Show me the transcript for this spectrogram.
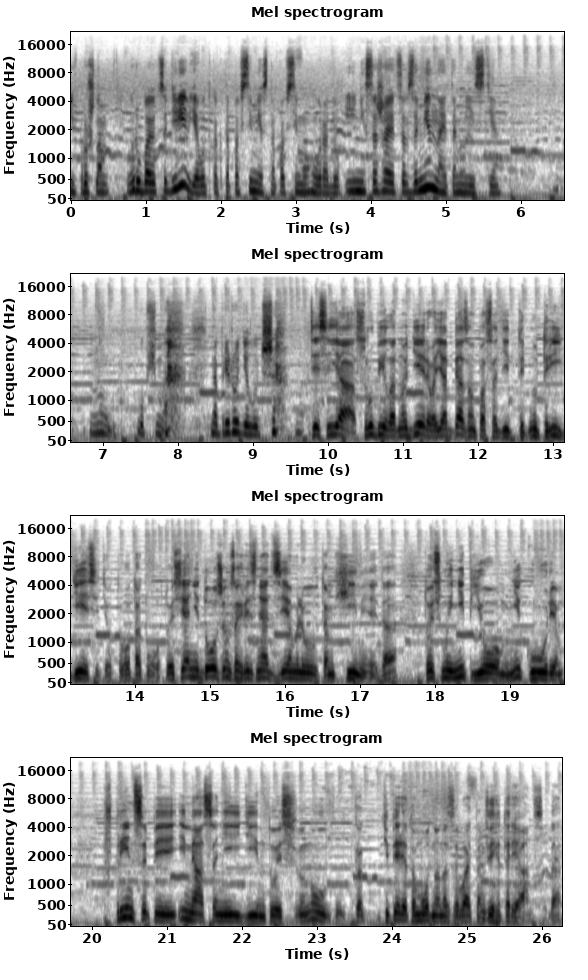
и в прошлом вырубаются деревья вот как-то повсеместно по всему городу и не сажается взамен на этом месте. Ну, в общем, на природе лучше. Если я срубил одно дерево, я обязан посадить ну, 3-10, вот, вот так вот. То есть я не должен загрязнять землю там, химией, да. То есть мы не пьем, не курим. в принципе, и мясо не едим. То есть, ну, как теперь это модно называть там вегетарианцы, да.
